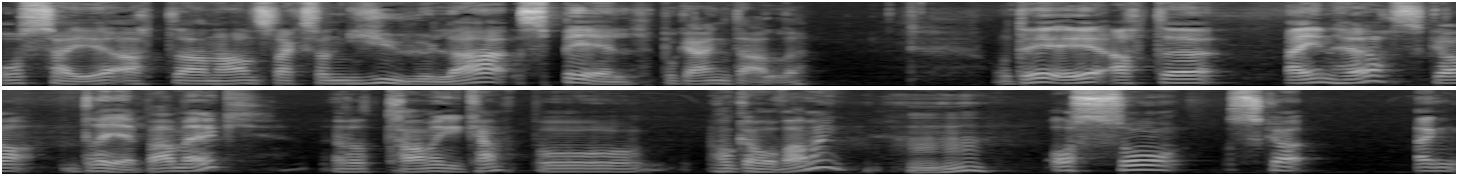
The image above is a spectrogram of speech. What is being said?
og sier at han har en slags sånn julespill på gang til alle. Og det er at eh, en her skal drepe meg, eller ta meg i kamp og hogge hodet av meg. Og så skal en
